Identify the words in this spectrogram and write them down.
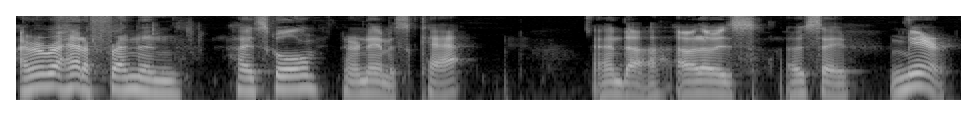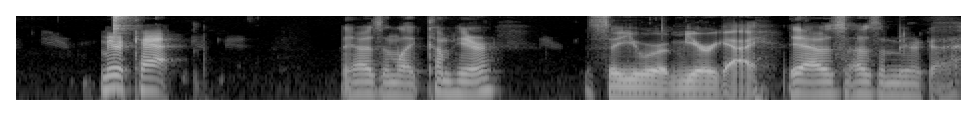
I remember I had a friend in high school. Her name is Kat, and uh, I would always I would say Mir, Meerkat. Yeah, I was in like come here. So you were a mirror guy. Yeah, I was I was a mirror guy.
